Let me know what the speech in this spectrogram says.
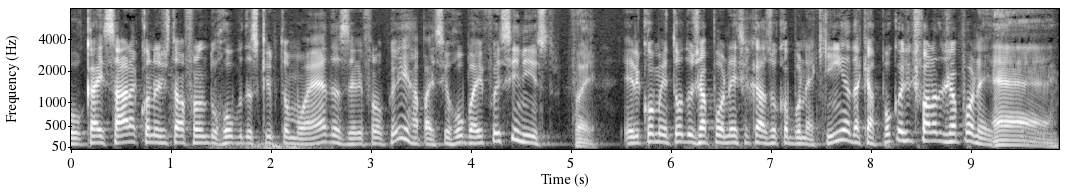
O Caissara, quando a gente tava falando do roubo das criptomoedas, ele falou: Ih, rapaz, esse roubo aí foi sinistro. Foi. Ele comentou do japonês que casou com a bonequinha, daqui a pouco a gente fala do japonês. É.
